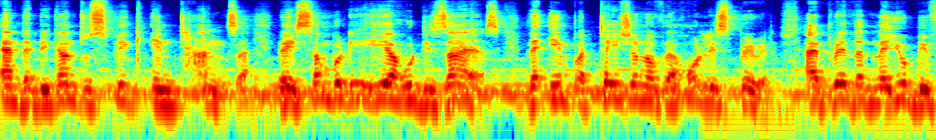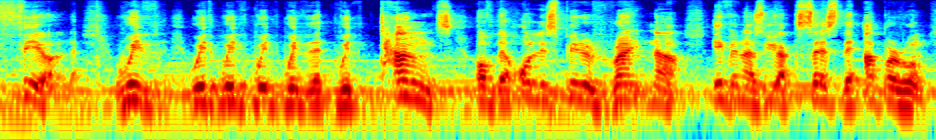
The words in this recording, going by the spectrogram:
and they began to speak in tongues. There is somebody here who desires the impartation of the Holy Spirit. I pray that may you be filled with, with, with, with, with, with tongues of the Holy Spirit right now, even as you access the upper room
